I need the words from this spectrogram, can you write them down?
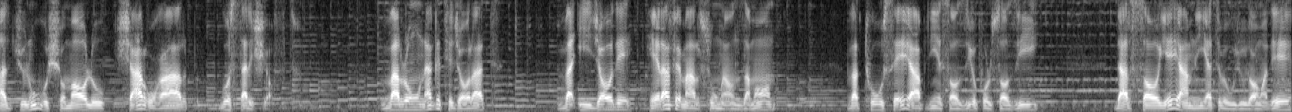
از جنوب و شمال و شرق و غرب گسترش یافت و رونق تجارت و ایجاد حرف مرسوم آن زمان و توسعه ابنیه سازی و پلسازی در سایه امنیت به وجود آمده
